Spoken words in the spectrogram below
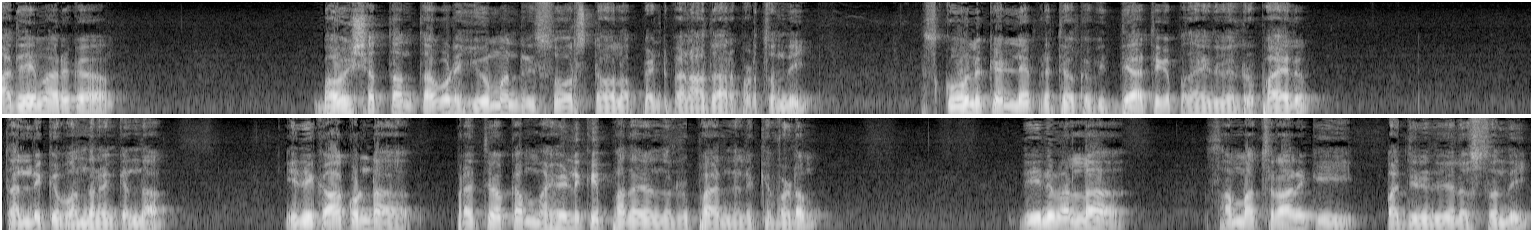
అదే మాదిరిగా భవిష్యత్ అంతా కూడా హ్యూమన్ రిసోర్స్ డెవలప్మెంట్ పైన ఆధారపడుతుంది. స్కూల్కి వెళ్ళే ప్రతి ఒక్క విద్యార్థికి పదహైదు వేల రూపాయలు తల్లికి వందనం కింద. ఇది కాకుండా ప్రతి ఒక్క మహిళకి పదహైదు వందల రూపాయలు నెలకి ఇవ్వడం. దీనివల్ల సంవత్సరానికి పద్దెనిమిది వేలు వస్తుంది.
